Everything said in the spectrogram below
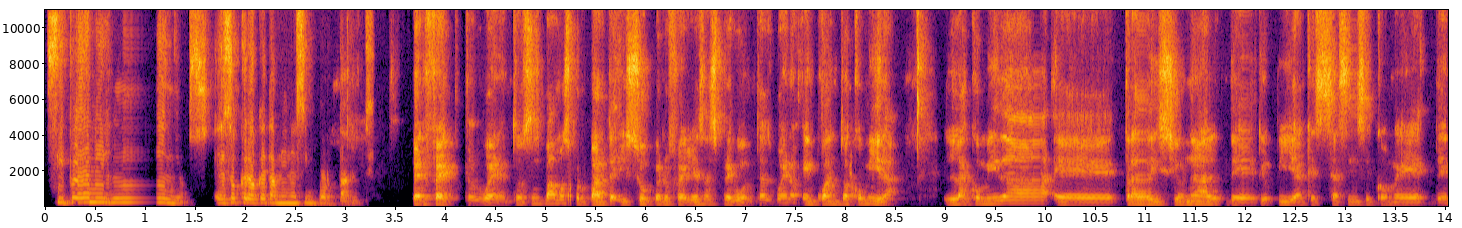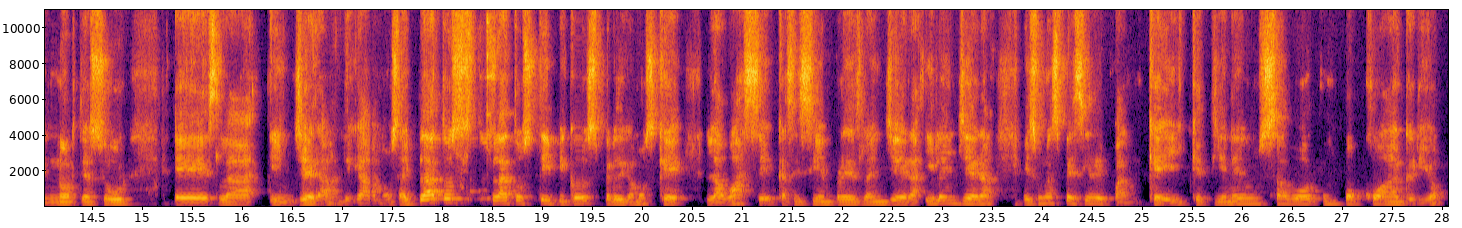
si pueden ir niños. Eso creo que también es importante. Perfecto. Bueno, entonces vamos por parte y súper Ofelia esas preguntas. Bueno, en cuanto a comida, la comida eh, tradicional de Etiopía, que así se come de norte a sur, es la injera, digamos. Hay platos, platos típicos, pero digamos que la base casi siempre es la injera y la injera es una especie de pancake que tiene un sabor un poco agrio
